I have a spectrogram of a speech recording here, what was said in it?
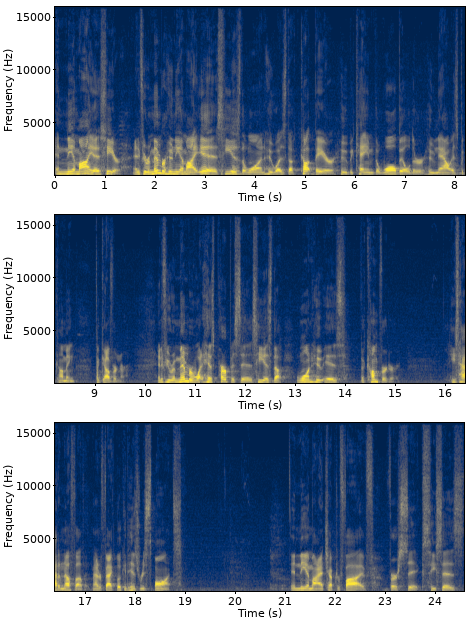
And Nehemiah is here. And if you remember who Nehemiah is, he is the one who was the cupbearer who became the wall builder who now is becoming the governor. And if you remember what his purpose is, he is the one who is the comforter. He's had enough of it. Matter of fact, look at his response in Nehemiah chapter 5, verse 6. He says,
